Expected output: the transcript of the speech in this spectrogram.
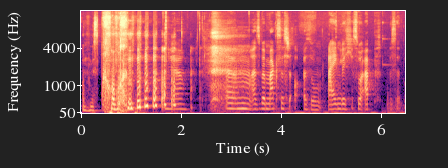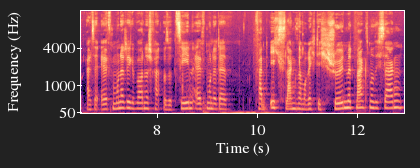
und missbrauchen. Ja. Ähm, also bei Max ist also eigentlich so ab, als er elf Monate geworden ist, also zehn, elf Monate, fand ich es langsam richtig schön mit Max, muss ich sagen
